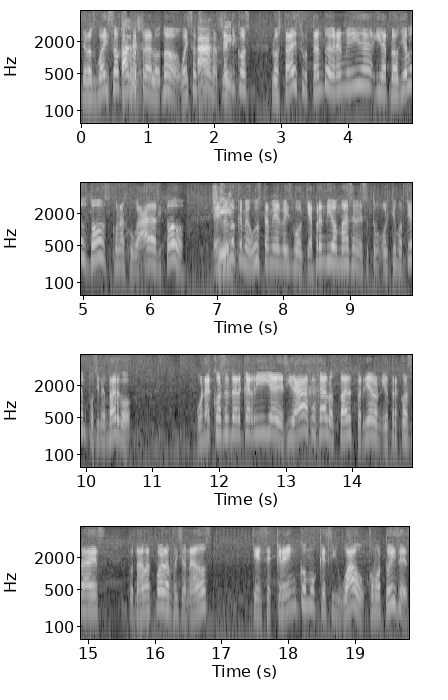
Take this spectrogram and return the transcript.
de los White Sox contra los no, White Sox ah, los Atléticos lo estaba disfrutando de gran medida y le aplaudí a los dos con las jugadas y todo. Eso es lo que me gusta a mí del béisbol, que he aprendido más en este último tiempo. Sin embargo, una cosa es dar carrilla y decir, ah, jaja, los padres perdieron. Y otra cosa es, pues nada más por los aficionados que se creen como que si, wow, como tú dices,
